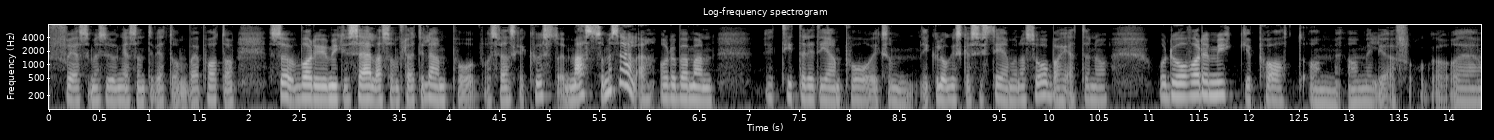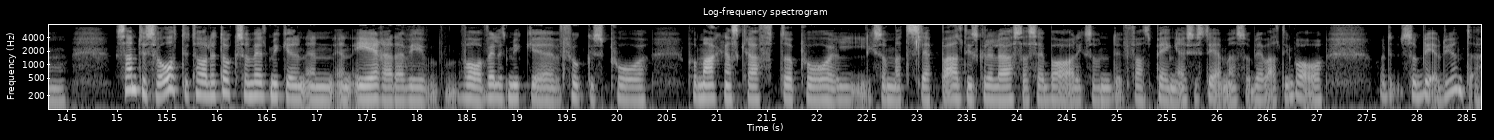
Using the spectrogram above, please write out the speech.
för er som är så unga som inte vet om vad jag pratar om, så var det ju mycket sälar som flöt i land på, på svenska kuster, massor med sälar. Och då bör man titta lite grann på liksom, ekologiska systemen och sårbarheten. Och, och då var det mycket prat om, om miljöfrågor. Ehm, samtidigt var 80-talet också väldigt mycket en, en, era där vi var väldigt mycket fokus på, på marknadskrafter, på liksom att släppa, allting skulle lösa sig bara liksom det fanns pengar i systemen så blev allting bra. Och, och det, så blev det ju inte.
